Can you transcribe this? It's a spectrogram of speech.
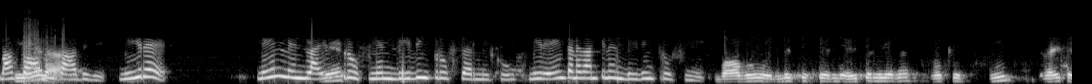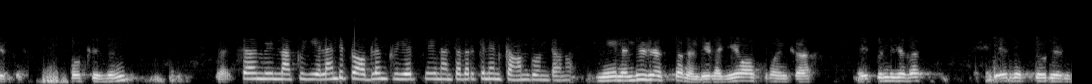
మాకు? కామన్ కాదు ఇది. మీరే. నేను నేను లైవ్ ప్రూఫ్ నేను లీవింగ్ ప్రూఫ్ సార్ మీకు. మీరు ఏంటనే దానికి నేను లీవింగ్ ప్రూఫ్ని? బాబు వదిలేసేయండి అయిపోయింది కదా? ఓకే. రైట్ అయితే. ఓకే సార్ మీరు నాకు ఎలాంటి ప్రాబ్లం క్రియేట్ చేయనంత వరకు నేను కామ్గా ఉంటాను. నేను ఎందుకు చేస్తానండి? నాకు ఏం అవసరం ఇంకా? అయిపోయింది కదా? స్టోరీ అని?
